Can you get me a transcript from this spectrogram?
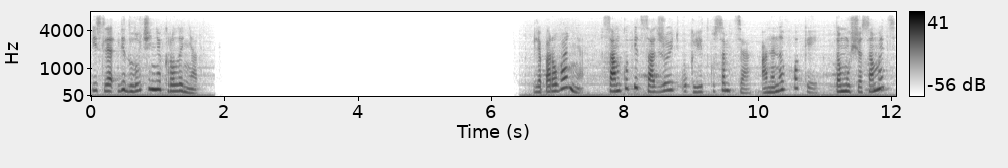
після відлучення кроленят. Для парування самку підсаджують у клітку самця, а не навпаки, тому що самець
